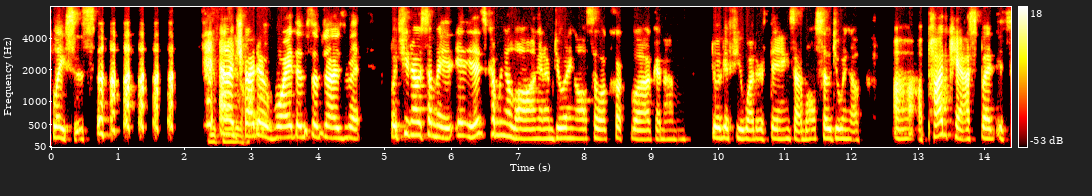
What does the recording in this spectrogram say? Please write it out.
places. and I try hard? to avoid them sometimes, but but you know, somebody it, it is coming along, and I'm doing also a cookbook, and I'm doing a few other things. I'm also doing a uh, a podcast, but it's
